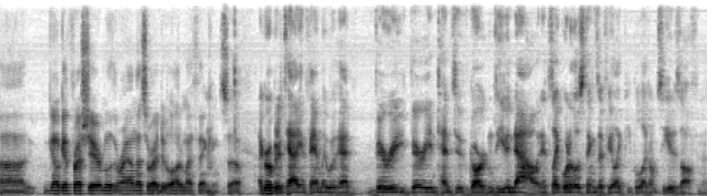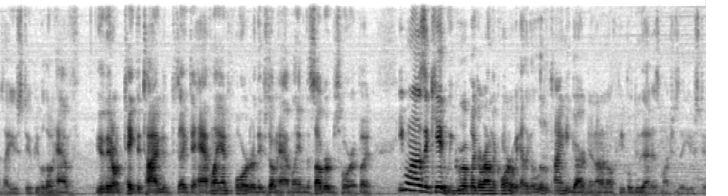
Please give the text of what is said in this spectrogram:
uh, you know, get fresh air, move around. That's where I do a lot of my thinking. So I grew up in an Italian family. We've had very, very intensive gardens, even now, and it's like one of those things. I feel like people I don't see it as often as I used to. People don't have either they don't take the time to like to have land for it, or they just don't have land in the suburbs for it. But even when I was a kid, we grew up like around the corner. We had like a little tiny garden, and I don't know if people do that as much as they used to.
